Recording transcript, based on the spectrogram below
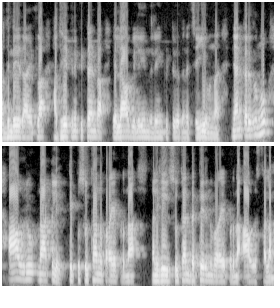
അതിന്റെതായിട്ടുള്ള അദ്ദേഹത്തിന് കിട്ടേണ്ട എല്ലാ വിലയും നിലയും കിട്ടുക തന്നെ ചെയ്യുമെന്ന് ഞാൻ കരുതുന്നു. ആ ഒരു നാട്ടിലെ ടിപ്പു സുൽത്താൻ എന്ന് പറയപ്പെടുന്ന അല്ലെങ്കിൽ സുൽത്താൻ ബത്തേരി എന്ന് പറയപ്പെടുന്ന ആ ഒരു സ്ഥലം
